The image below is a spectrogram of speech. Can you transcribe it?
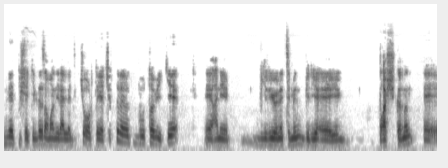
net bir şekilde zaman ilerledikçe ortaya çıktı ve bu tabii ki e, hani bir yönetimin bir e, başkanın e,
